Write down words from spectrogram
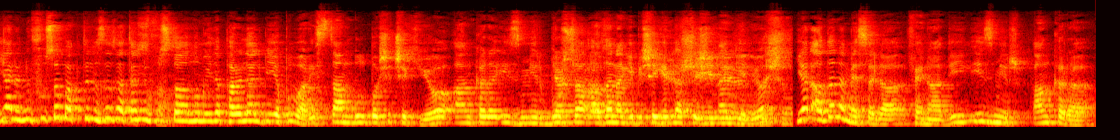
Yani nüfusa baktığınızda zaten nüfus dağılımıyla paralel bir yapı var. İstanbul başı çekiyor. Ankara, İzmir, Bursa, biraz Adana gibi şehirler peşinden geliyor. dışında- Yani Adana mesela fena değil. İzmir, Ankara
